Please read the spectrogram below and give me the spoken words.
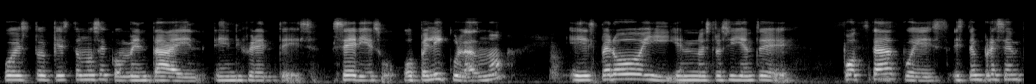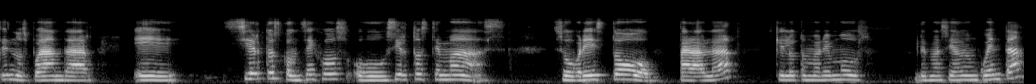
puesto que esto no se comenta en, en diferentes series o, películas, ¿no? espero y en nuestro siguiente podcast, pues estén presentes, nos puedan dar eh, ciertos consejos o ciertos temas sobre esto para hablar que lo tomaremos demasiado en cuenta.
